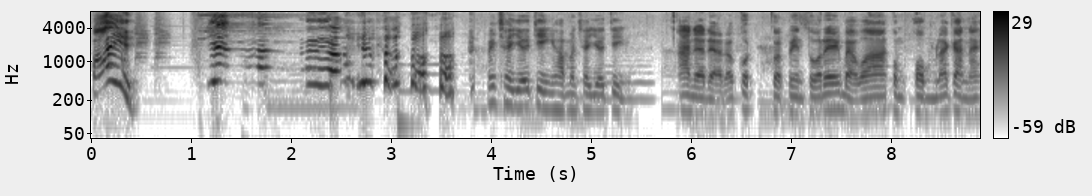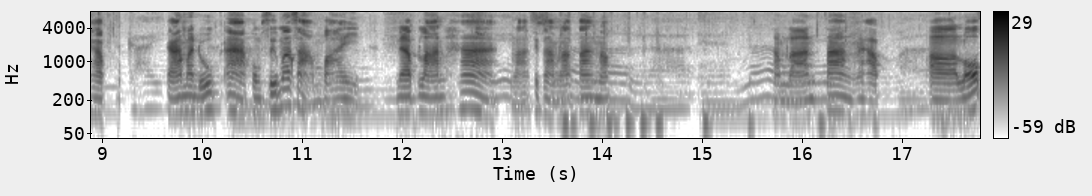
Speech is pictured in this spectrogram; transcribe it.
ไป ไม่ใช่เยอะจริงครับ มันใช้เยอะจริง อ่าเดี๋ยวเดี๋ยวเรากดกดเป็นตัวเลขแบบว่ากลมๆแล้วกันนะครับ การมาดุกอ่าผมซื้อมาสามใบนะครับล้านห้าล้านสิบสามล้านตั้งเนาะสามล้านตั้งนะครับอ่าลบ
